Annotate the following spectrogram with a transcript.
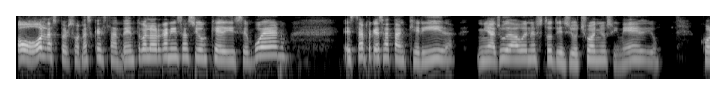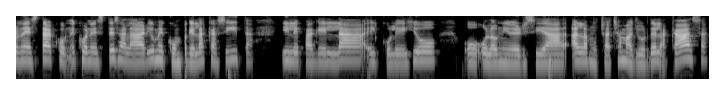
O las personas que están dentro de la organización que dicen, bueno, esta empresa tan querida me ha ayudado en estos 18 años y medio. Con, esta, con, con este salario me compré la casita y le pagué la, el colegio o, la universidad a la muchacha mayor de la casa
